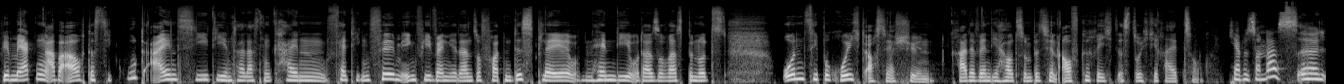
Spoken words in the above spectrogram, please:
Wir merken aber auch, dass sie gut einzieht. Die hinterlassen keinen fettigen Film irgendwie, wenn ihr dann sofort ein Display, ein Handy oder sowas benutzt. Und sie beruhigt auch sehr schön, gerade wenn die Haut so ein bisschen aufgeregt ist durch die Reizung. Ja, besonders äh,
